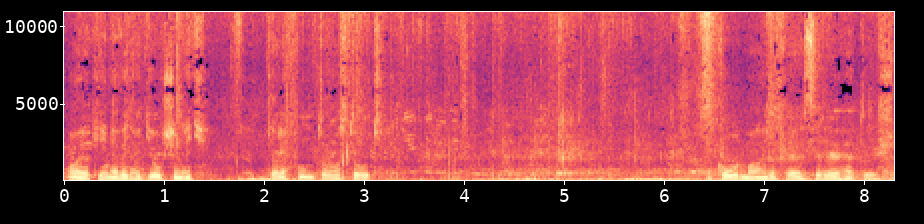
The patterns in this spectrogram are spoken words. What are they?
Olyan, kéne vegyek gyorsan egy telefontartót. A kormányra felszerelhetőst.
